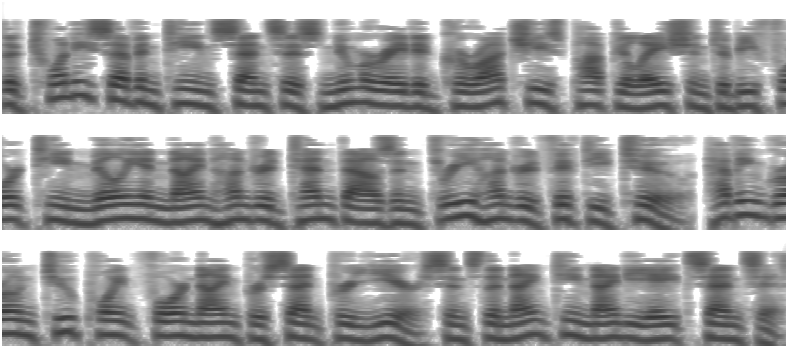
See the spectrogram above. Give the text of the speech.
The 2017 census numerated Karachi's population to be 14,910,352, having grown 2.49% per year since the 1998 census,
